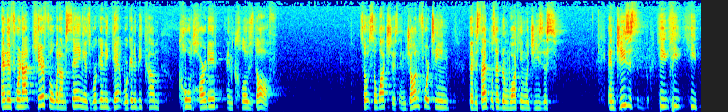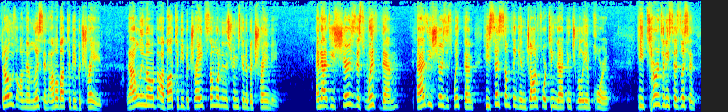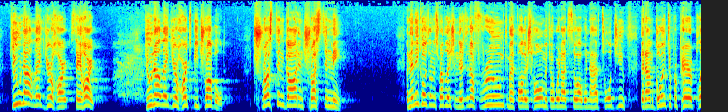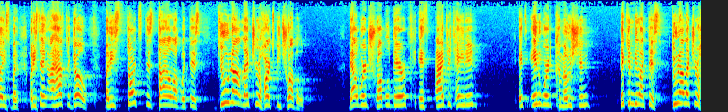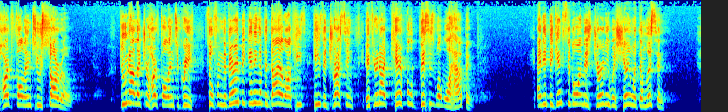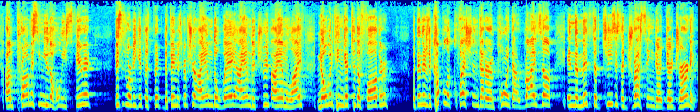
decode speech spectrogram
And if we're not careful, what I'm saying is we're gonna get, we're gonna become cold hearted and closed off. So, so watch this. In John 14, the disciples had been walking with Jesus. And Jesus, he, he, he throws on them, listen, I'm about to be betrayed. Not only am I about to be betrayed, someone in this room is going to betray me. And as he shares this with them, as he shares this with them, he says something in John 14 that I think is really important. He turns and he says, Listen, do not let your heart, say heart. Do not let your hearts be troubled. Trust in God and trust in me. And then he goes on this revelation there's enough room to my father's home. If it were not so, I would not have told you that I'm going to prepare a place. But, but he's saying, I have to go. But he starts this dialogue with this do not let your hearts be troubled. That word troubled there is agitated, it's inward commotion. It can be like this do not let your heart fall into sorrow, do not let your heart fall into grief. So, from the very beginning of the dialogue, he's, he's addressing if you're not careful, this is what will happen. And he begins to go on this journey with sharing with them listen, I'm promising you the Holy Spirit. This is where we get the, the famous scripture I am the way, I am the truth, I am life. No one can get to the Father. But then there's a couple of questions that are important that rise up in the midst of Jesus addressing their, their journey.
